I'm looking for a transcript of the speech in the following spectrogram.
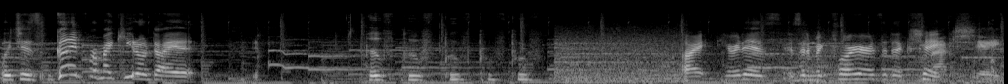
which is good for my keto diet. Poof, poof, poof, poof, poof. All right, here it is. Is it a McFlurry or is it a shake? Mac shake.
